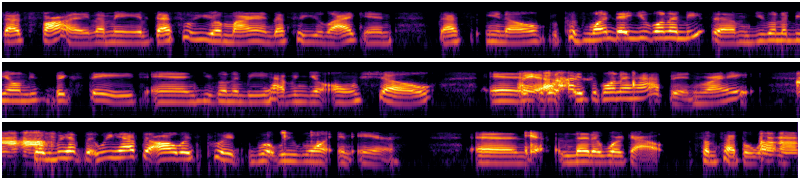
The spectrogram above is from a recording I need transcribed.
that's fine. I mean, if that's who you admire and that's who you like, and that's you know, because one day you're gonna meet them, you're gonna be on this big stage, and you're gonna be having your own show, and yeah. it's, it's gonna happen, right? Uh-huh. So we have to we have to always put what we want in air and yeah. let it work out some type of way. Mm-hmm.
